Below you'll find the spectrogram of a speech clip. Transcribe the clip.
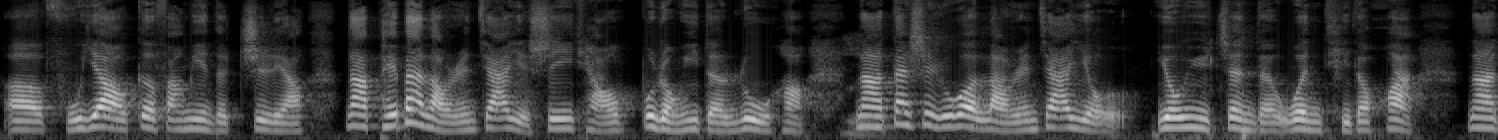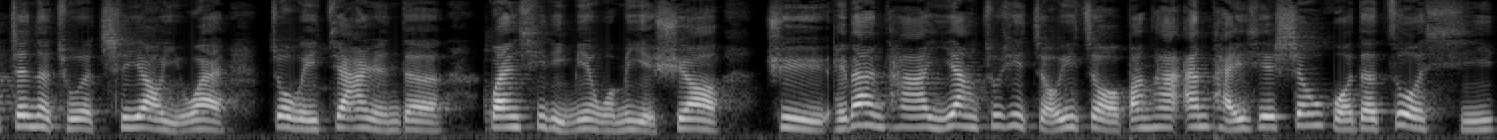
呃，服药各方面的治疗，那陪伴老人家也是一条不容易的路哈。那但是如果老人家有忧郁症的问题的话，那真的除了吃药以外，作为家人的关系里面，我们也需要去陪伴他，一样出去走一走，帮他安排一些生活的作息，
